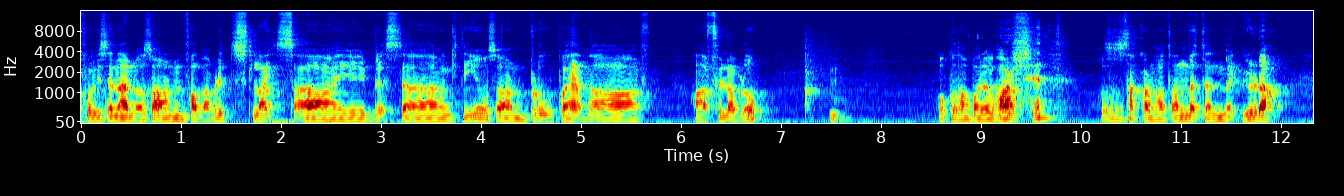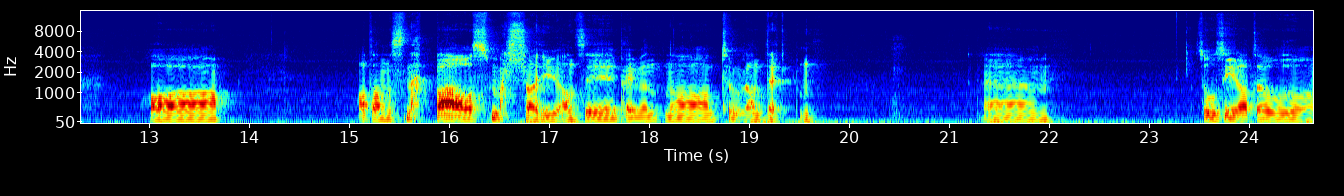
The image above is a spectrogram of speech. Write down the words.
får vi se nærmere, og så har han faen meg blitt slisa i brystet av en kniv, og så har han blod på ena Han er full av blod. Og kona bare 'Hva har skjedd?' Og så snakker han om at han møtte en møggel, da. Og at han snappa og smasha huet hans i pavementen og tror han drepte den. Ehm, så hun sier at hun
